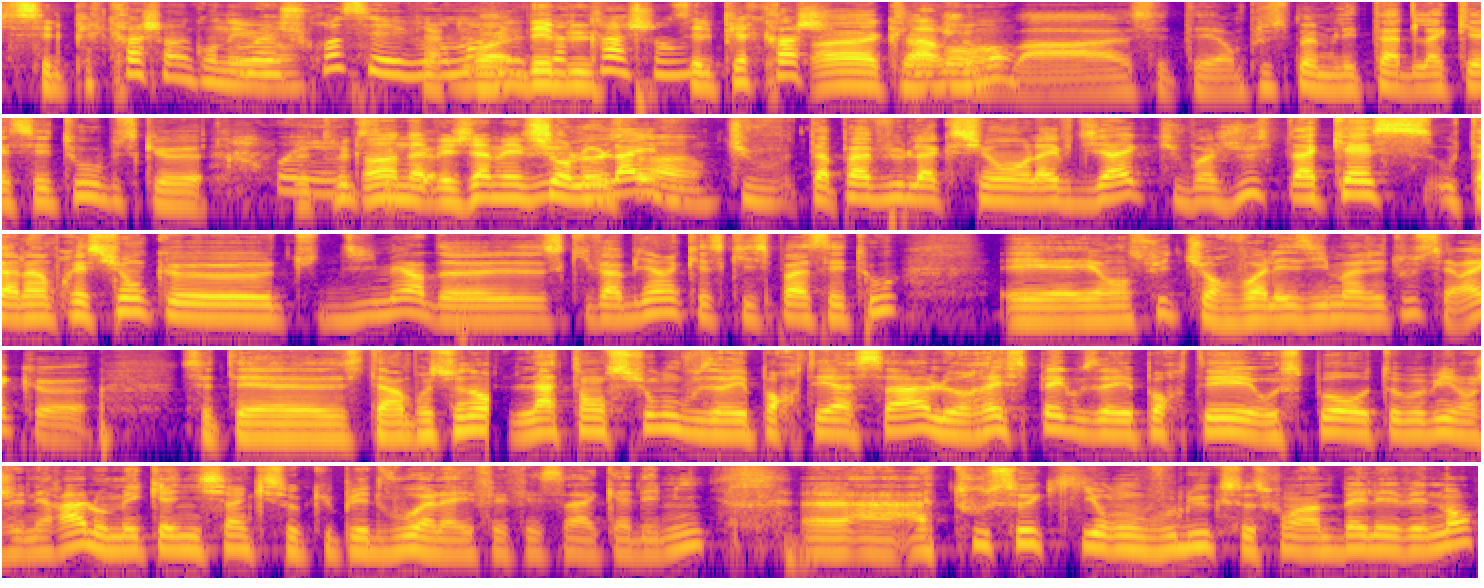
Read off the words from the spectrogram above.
c'est le pire crash hein, qu'on a eu. Ouais, hein. je crois c'est vraiment Ouais. le Début. pire crash. hein. C'est le pire crash. ouais, clairement. Bah, c'était en plus même l'état de la caisse et tout, parce que Ouais. le truc Ah, on n'avait jamais vu sur le ça, live, hein. tu t'as pas vu l'action en live direct, tu vois juste la caisse où tu as l'impression que tu te dis merde, euh, ce qui va bien, qu'est-ce qui se passe et tout. Et, et ensuite tu revois les images et tout. C'est vrai que c'était c'était impressionnant. l'attention que vous avez portée à ça, le respect que vous avez porté au sport automobile en général, aux mécaniciens qui s'occupaient de vous à la FFSA Academy, euh, à, tous ceux qui ont voulu que ce soit un bel événement.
